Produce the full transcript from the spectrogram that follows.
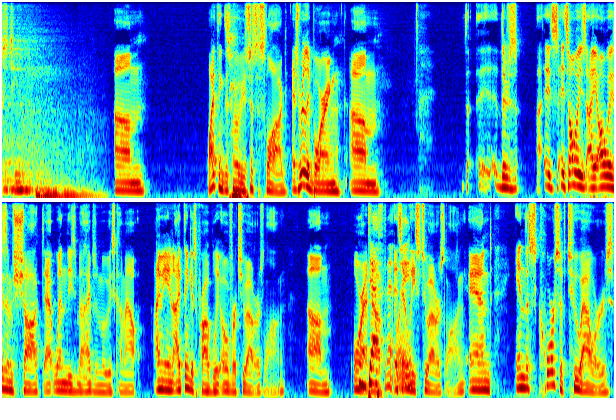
Almost human. Um, well, I think this movie is just a slog. It's really boring. Um, th- there's, it's it's always I always am shocked at when these types of movies come out. I mean, I think it's probably over two hours long, um, or at enough, it's at least two hours long. And in this course of two hours,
